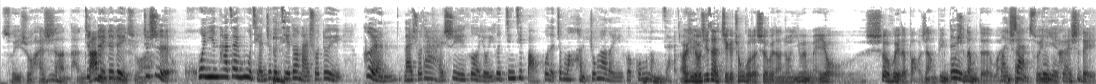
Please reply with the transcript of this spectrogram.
所以说还是很很就大的对对对一个因素啊，，就是婚姻，它在目前这个阶段来说，对于个人来说，它还是一个有一个经济保护的这么很重要的一个功能在。而且尤其在这个中国的社会当中，因为没有社会的保障，并不是那么的完完善所以你还是得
